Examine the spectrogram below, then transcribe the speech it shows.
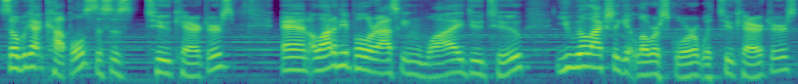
So we got couples. This is two characters, and a lot of people are asking why do two? You will actually get lower score with two characters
